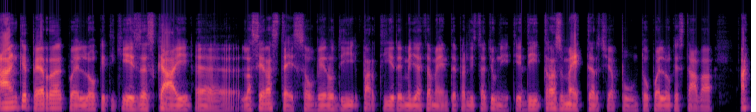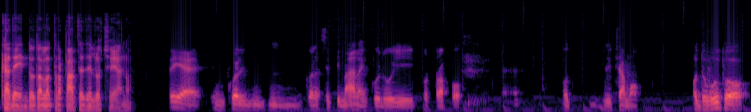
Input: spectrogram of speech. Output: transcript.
anche per quello che ti chiese Sky eh, la sera stessa, ovvero di partire immediatamente per gli Stati Uniti e di trasmetterci appunto quello che stava accadendo dall'altra parte dell'oceano. È in, quel, in quella settimana in cui lui purtroppo, eh, ho, diciamo, ho dovuto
